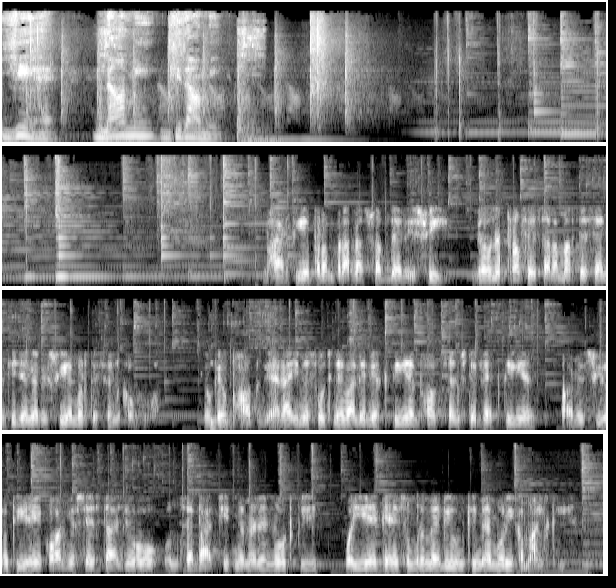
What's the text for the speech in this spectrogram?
ये है नामी गिरामी। भारतीय परंपरा का शब्द है ऋषि। मैं उन्हें प्रोफेसर अमर्त्य सेन की जगह ऋषि अमर्त्य सेन कहूँगा क्योंकि बहुत गहराई में सोचने वाले व्यक्ति हैं, बहुत सेंसिटिव व्यक्ति हैं और ऋषियों की एक और विशेषता जो उनसे बातचीत में मैंने नोट की, वो ये कि इस उम्र में भी उनकी मेमोरी कमाल की है।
